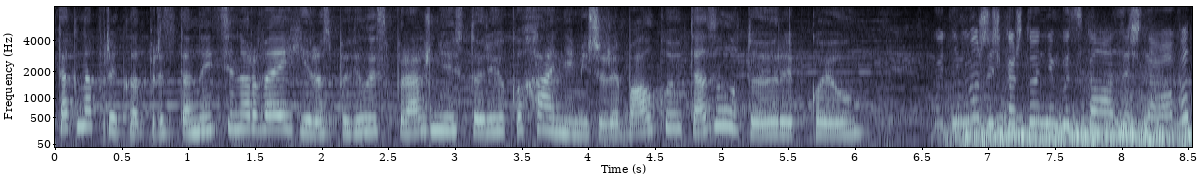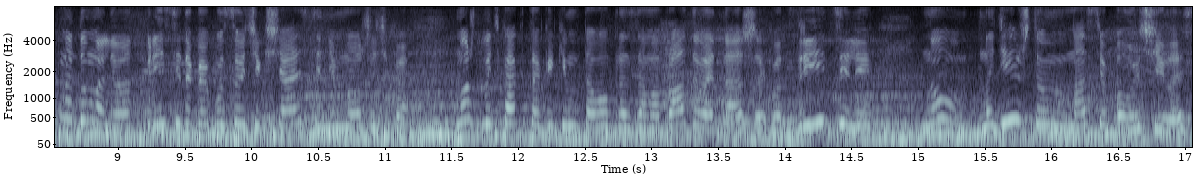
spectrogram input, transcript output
Так, наприклад, представниці Норвегії розповіли справжню історію кохання між рибалкою та золотою рибкою. Хоть немножечко что-нибудь сказочного. Вот мы думали вот принести такой кусочек счастья немножечко. Может быть, как-то каким-то образом обрадовать наших вот зрителей. Ну, надеюсь, что у нас все получилось.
